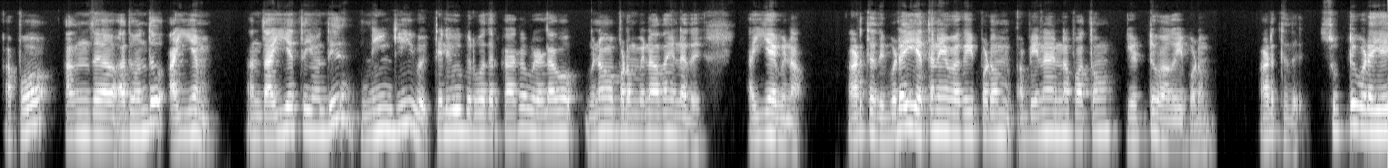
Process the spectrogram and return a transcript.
அப்போ அந்த அது வந்து ஐயம். அந்த ஐயத்தை வந்து நீங்கி தெளிவு பெறுவதற்காக விளவோ வினவப்படும் வினா தான் என்னது? ஐய வினா. அடுத்தது விடை எத்தனை வகைப்படும்? அப்படின்னா என்ன பார்த்தோம்? எட்டு வகைப்படும். அடுத்தது சுட்டு விடையை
